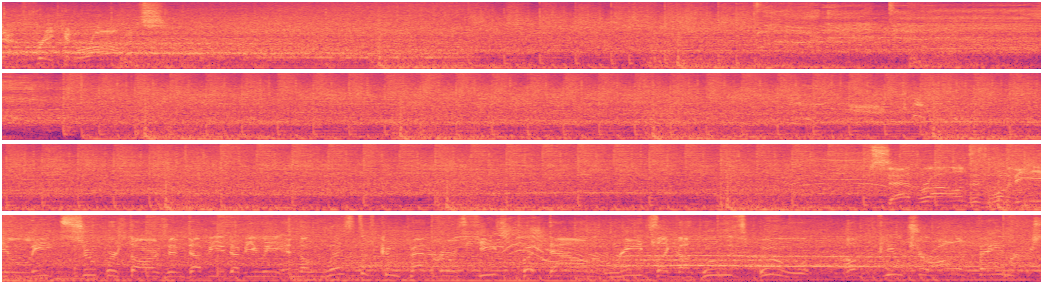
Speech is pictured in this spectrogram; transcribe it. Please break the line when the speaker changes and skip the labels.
Seth freaking Rollins.
Seth Rollins is one of the elite superstars in WWE, and the list of competitors he's put down reads like a who's who of future Hall of Famers.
